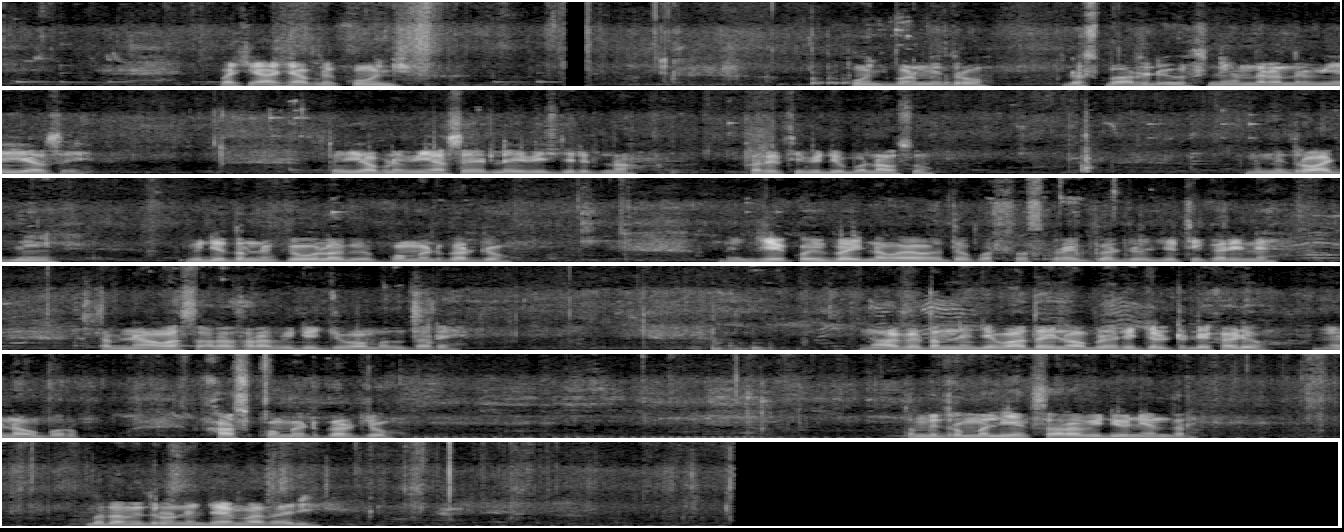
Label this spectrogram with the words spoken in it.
પછી આ છે આપણી કુંજ. કુંજ પણ મિત્રો દસ બાર દિવસની અંદર અંદર જશે તો એ આપણે વ્યાસે એટલે એવી જ રીતના ફરીથી વીડિયો બનાવશું. અને મિત્રો આજની વીડિયો તમને કેવો લાગ્યો કોમેન્ટ કરજો. અને જે કોઈ ભાઈ નવા આવે તો સબસ્ક્રાઈબ કરજો, જેથી કરીને તમને આવા સારા સારા વીડિયો જોવા મળતા રહે. અને આગળ તમને જે વાધાઈનો આપણે રિઝલ્ટ દેખાડ્યો, એના ઉપર ખાસ કોમેન્ટ કરજો. તો મિત્રો મળીએ એક સારા વિડીયોની અંદર. બધા મિત્રોને જય માતાજી.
